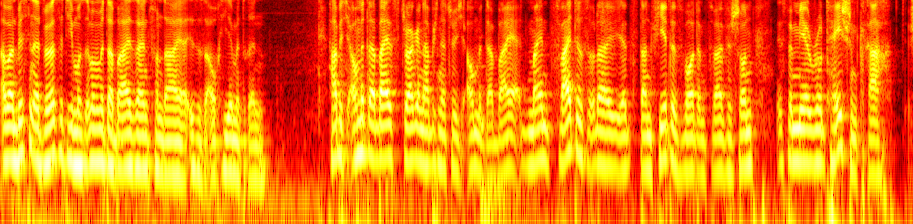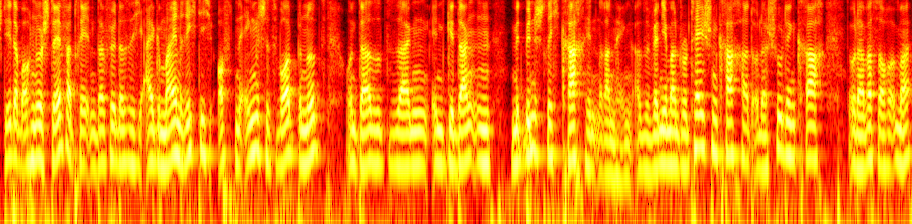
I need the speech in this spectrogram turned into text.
Aber ein bisschen Adversity muss immer mit dabei sein, von daher ist es auch hier mit drin. Habe ich auch mit dabei. Struggeln habe ich natürlich auch mit dabei. Mein zweites oder jetzt dann viertes Wort im Zweifel schon ist bei mir Rotation Krach. Steht aber auch nur stellvertretend dafür, dass ich allgemein richtig oft ein englisches Wort benutze und da sozusagen in Gedanken mit Bindestrich Krach hinten ranhängen. Also wenn jemand Rotation Krach hat oder Shooting Krach oder was auch immer,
